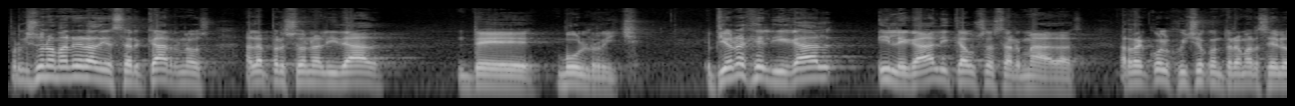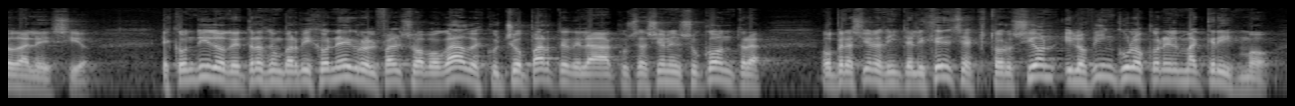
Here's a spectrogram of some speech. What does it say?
porque es una manera de acercarnos a la personalidad de Bullrich. Espionaje legal, ilegal y causas armadas. Arrancó el juicio contra Marcelo D'Alessio. Escondido detrás de un barbijo negro, el falso abogado escuchó parte de la acusación en su contra, operaciones de inteligencia, extorsión y los vínculos con el macrismo.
